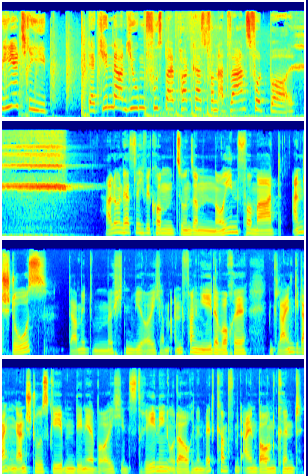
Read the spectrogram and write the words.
Spieltrieb, der Kinder- und Jugendfußball-Podcast von Advanced Football. Hallo und herzlich willkommen zu unserem neuen Format Anstoß. Damit möchten wir euch am Anfang jeder Woche einen kleinen Gedankenanstoß geben, den ihr bei euch ins Training oder auch in den Wettkampf mit einbauen könnt.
